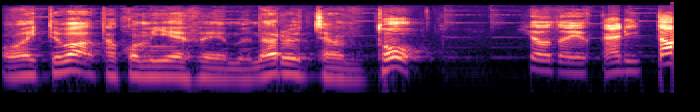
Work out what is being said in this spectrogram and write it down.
お相手はタコミ FM なるちゃんと兵藤ゆかりと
